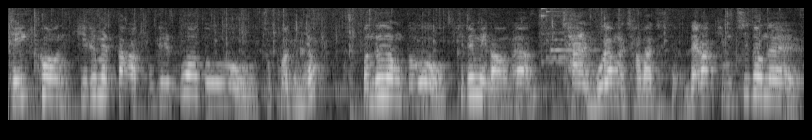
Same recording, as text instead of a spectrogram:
베이컨 기름에다가 고기를 구워도 좋거든요. 어느 정도 기름이 나오면 잘 모양을 잡아주세요. 내가 김치전을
